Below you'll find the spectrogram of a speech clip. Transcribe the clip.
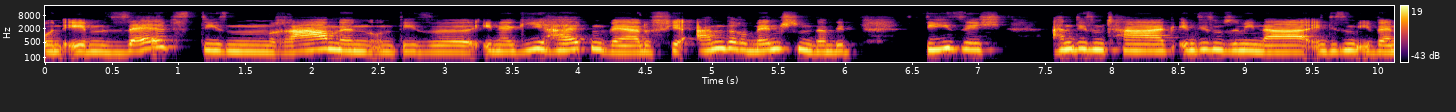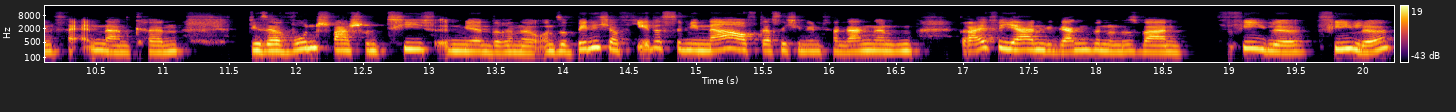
und eben selbst diesen Rahmen und diese Energie halten werde für andere Menschen, damit die sich an diesem Tag, in diesem Seminar, in diesem Event verändern können. Dieser Wunsch war schon tief in mir drinne. Und so bin ich auf jedes Seminar, auf das ich in den vergangenen drei, vier Jahren gegangen bin, und es waren viele, viele,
